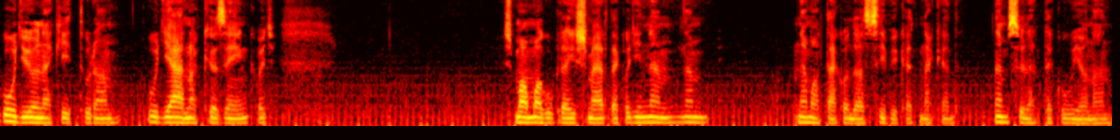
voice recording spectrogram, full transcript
úgy ülnek itt, Uram, úgy járnak közénk, hogy és ma magukra ismertek, hogy így nem, nem, nem adták oda a szívüket neked. Nem születtek újonnan.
